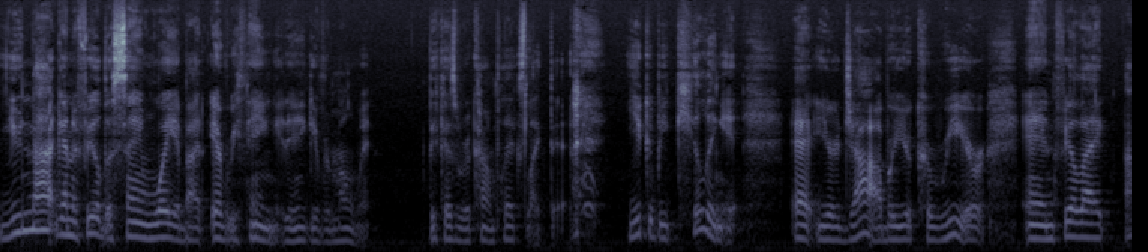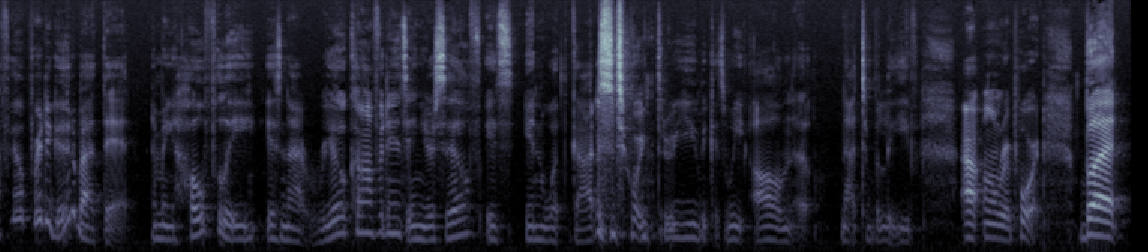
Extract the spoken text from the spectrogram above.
you're not going to feel the same way about everything at any given moment because we're complex like that. you could be killing it at your job or your career and feel like I feel pretty good about that. I mean, hopefully it's not real confidence in yourself, it's in what God is doing through you because we all know not to believe our own report. But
